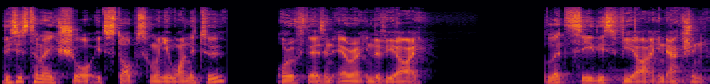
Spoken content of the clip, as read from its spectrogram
This is to make sure it stops when you want it to, or if there's an error in the VI. Let's see this VI in action.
